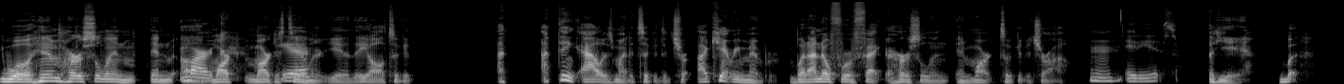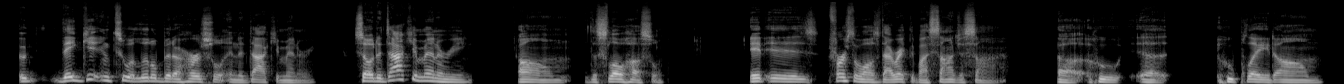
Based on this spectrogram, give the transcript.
Well, him, Herschel, and and uh, Mark. Mark Marcus Yeah. Taylor. Yeah, they all took it. I think Alice might have took it to trial. I can't remember, but I know for a fact that Herschel and, and Mark took it to trial. Mm, idiots. Uh, yeah, but uh, they get into a little bit of Herschel in the documentary. So the documentary, um, the Slow Hustle, it is first of all, it's directed by Sonja Sohn, uh, who uh, who played um,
